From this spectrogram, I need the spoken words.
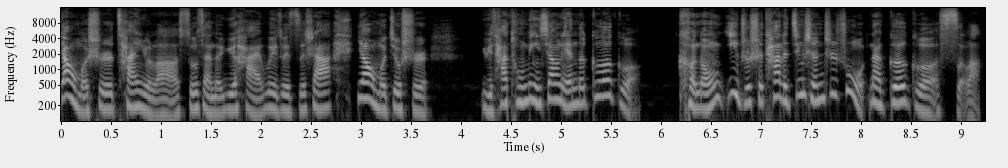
要么是参与了 Susan 的遇害畏罪自杀，要么就是与他同病相怜的哥哥，可能一直是他的精神支柱。那哥哥死了，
